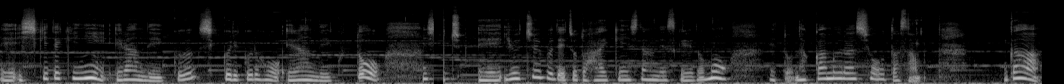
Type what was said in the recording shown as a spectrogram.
え、意識的に選んでいくしっくりくる方を選んでいくと、え、YouTube でちょっと拝見したんですけれども、えっと、中村翔太さんが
